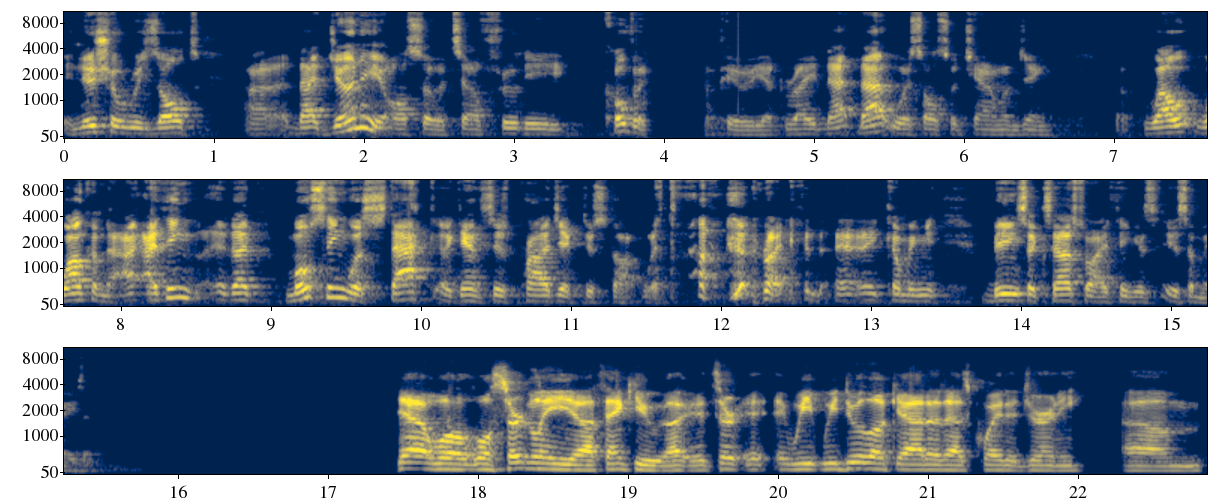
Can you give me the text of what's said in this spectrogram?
initial results. Uh, that journey also itself through the COVID period, right? That, that was also challenging well, welcome. I, I think that most thing was stacked against this project to start with, right? And, and, coming, being successful, I think is, is amazing. Yeah, well, well, certainly. Uh, thank you. Uh, it's it, we we do look at it as quite a journey, um,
